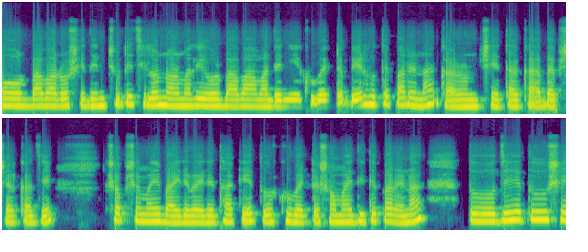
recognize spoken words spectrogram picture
ওর বাবারও সেদিন ছুটি ছিল। নর্মালি ওর বাবা আমাদের নিয়ে খুব একটা বের হতে পারে না। কারণ সে তার ব্যবসার কাজে সবসময় বাইরে, বাইরে থাকে। তো খুব একটা সময় দিতে পারে না। তো যেহেতু সে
